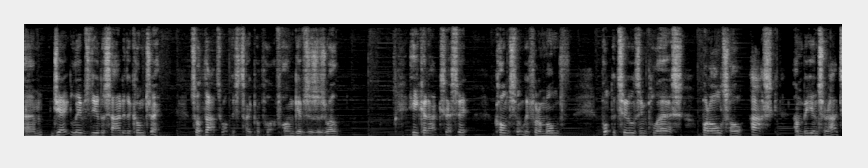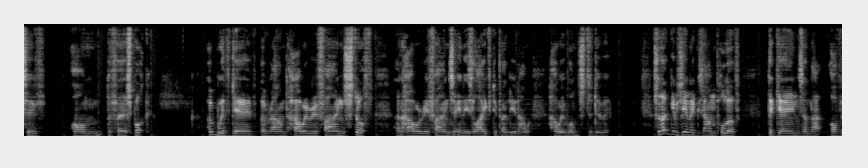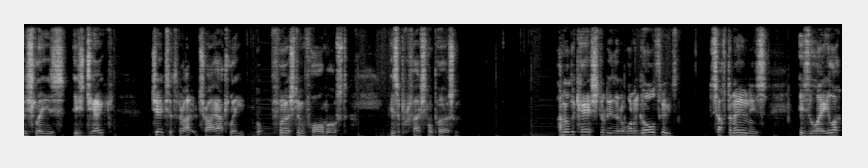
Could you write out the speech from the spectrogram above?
um, Jake lives the other side of the country. So that's what this type of platform gives us as well. He can access it constantly for a month, put the tools in place, but also ask and be interactive on the Facebook with Dave around how he refines stuff and how he refines it in his life, depending on how, how he wants to do it. So that gives you an example of the gains, and that obviously is, is Jake. Jake's a tri- triathlete, but first and foremost, is a professional person. Another case study that I want to go through this afternoon is is Layla,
